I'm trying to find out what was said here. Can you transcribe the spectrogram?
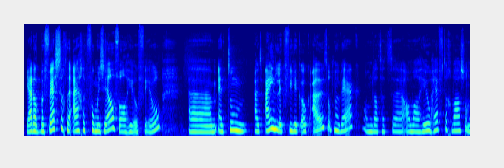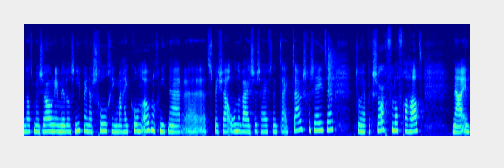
ja, dat bevestigde eigenlijk voor mezelf al heel veel. Um, en toen uiteindelijk viel ik ook uit op mijn werk, omdat het uh, allemaal heel heftig was. Omdat mijn zoon inmiddels niet meer naar school ging, maar hij kon ook nog niet naar uh, het speciaal onderwijs. Dus hij heeft een tijd thuis gezeten. Toen heb ik zorgverlof gehad. Nou, en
